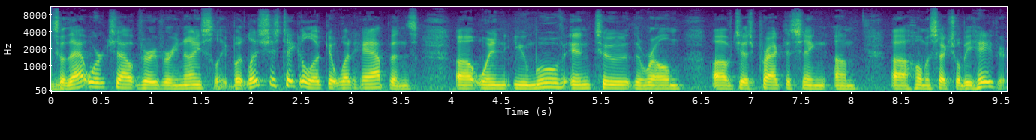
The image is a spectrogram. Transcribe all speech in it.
So that works out very, very nicely. But let's just take a look at what happens uh, when you move into the realm of just practicing um, uh, homosexual behavior.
